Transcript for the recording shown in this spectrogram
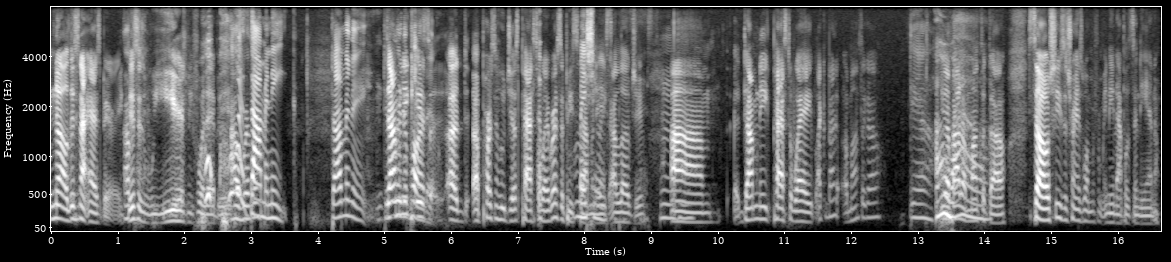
No, this is not Asbury. This is years before Who, that. who. Oh, is really? Dominique? Dominique. Dominique is a, a, a person who just passed away. Rest in peace, Dominique. I loved you. peace. Mhm. Um, Dominique passed away like about a month ago. Yeah. Oh, yeah, about a month ago. So she's a trans woman from Indianapolis, Indiana.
